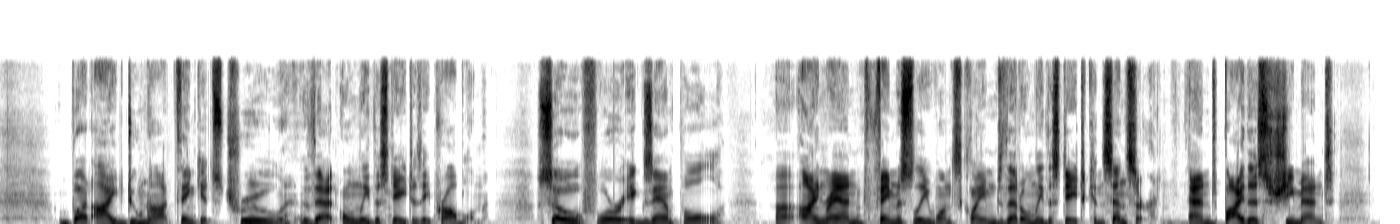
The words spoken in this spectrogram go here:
But I do not think it's true that only the state is a problem. So, for example, uh, Ayn Rand famously once claimed that only the state can censor. And by this, she meant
